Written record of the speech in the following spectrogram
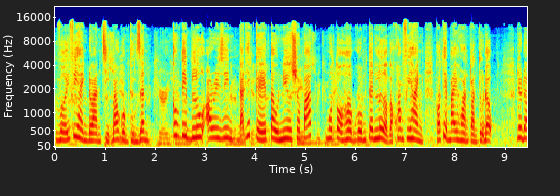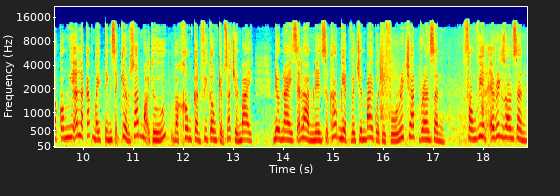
với phi hành đoàn chỉ bao gồm thường dân. Công ty Blue Origin đã thiết kế tàu New Shepard, một tổ hợp gồm tên lửa và khoang phi hành có thể bay hoàn toàn tự động. Điều đó có nghĩa là các máy tính sẽ kiểm soát mọi thứ và không cần phi công kiểm soát chuyến bay. Điều này sẽ làm nên sự khác biệt với chuyến bay của tỷ phú Richard Branson. Phóng viên Eric Johnson,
